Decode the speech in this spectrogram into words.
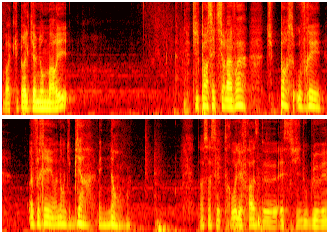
On va récupérer le camion de Marie. Tu penses être sur la voie? Tu penses ouvrir œuvrer au nom du bien, mais non. Ça c'est trop les phrases de SJW.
